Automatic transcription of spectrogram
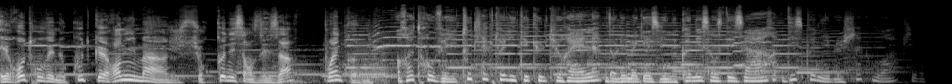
et retrouvez nos coups de cœur en images sur connaissancesdesarts.com. Retrouvez toute l'actualité culturelle dans le magazine Connaissance des Arts, disponible chaque mois chez votre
